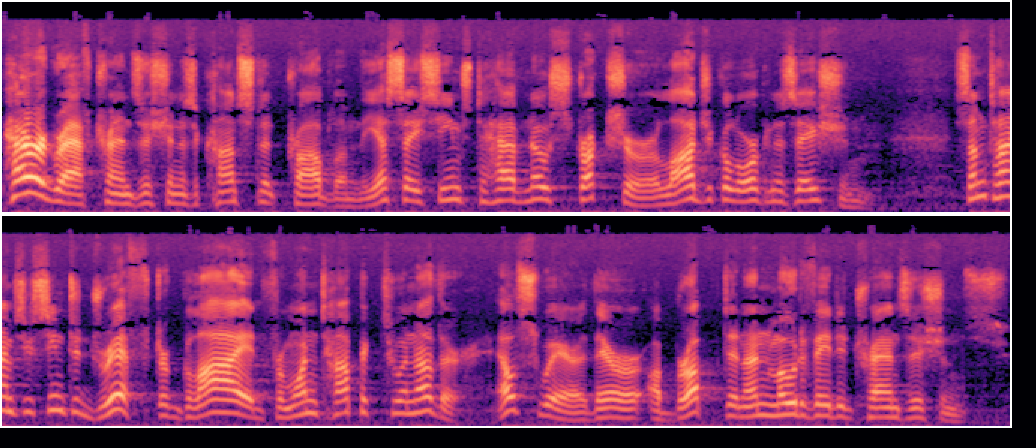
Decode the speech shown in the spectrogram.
Paragraph transition is a constant problem. The essay seems to have no structure or logical organization. Sometimes you seem to drift or glide from one topic to another. Elsewhere, there are abrupt and unmotivated transitions.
